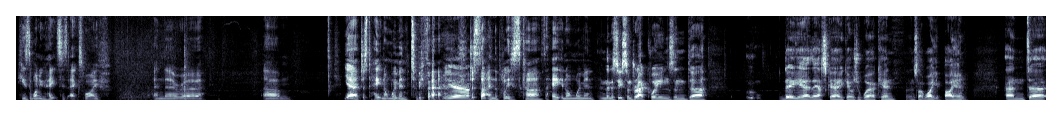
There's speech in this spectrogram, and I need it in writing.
he's the one who hates his ex wife, and they're uh, um, yeah, just hating on women. To be fair, Yeah. just sat in the police car hating on women. and then I see some drag queens, and uh, they uh, they ask her, "Hey girls, you working?" And it's like, "Why are you buying?" And uh,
